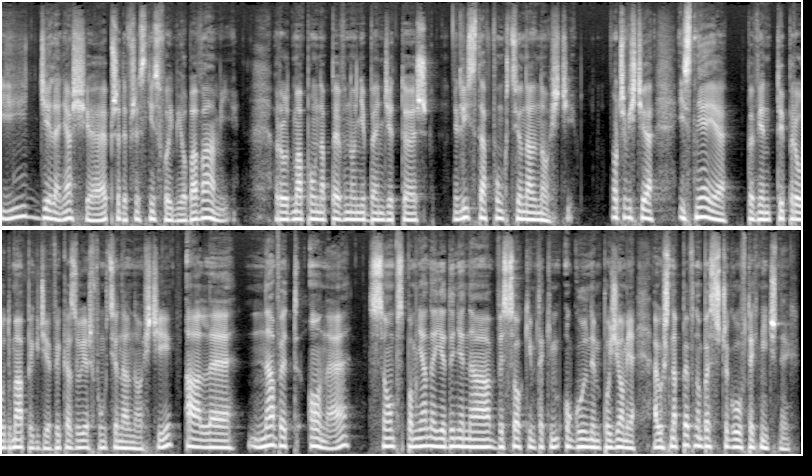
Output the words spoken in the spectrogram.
i dzielenia się przede wszystkim swoimi obawami. Roadmapą na pewno nie będzie też lista funkcjonalności. Oczywiście istnieje pewien typ roadmapy, gdzie wykazujesz funkcjonalności, ale nawet one są wspomniane jedynie na wysokim, takim ogólnym poziomie, a już na pewno bez szczegółów technicznych.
